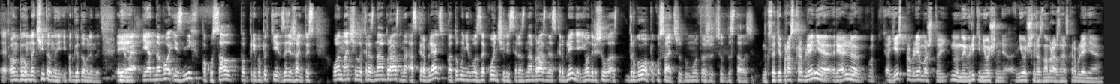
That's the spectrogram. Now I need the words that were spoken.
Э, Он был начитанный и подготовленный. Не, ну- Э, И одного из них покусал по- при попытке задержания. То есть он начал их разнообразно оскорблять, потом у него закончились разнообразные оскорбления, и он решил ос- другого покусать, чтобы ему тоже что-то досталось. Ну, кстати, про оскорбление реально вот, а есть проблема, что ну, на иврите не очень, не очень разнообразные оскорбления.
